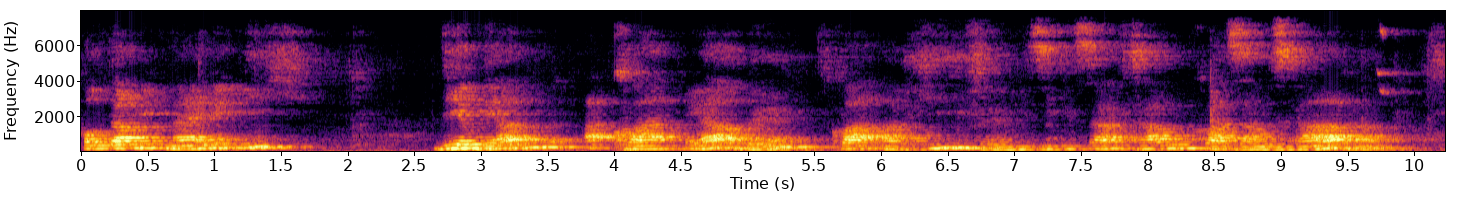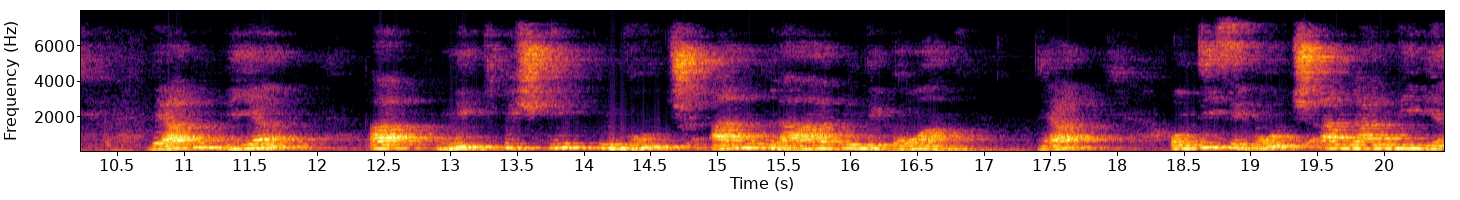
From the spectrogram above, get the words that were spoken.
Und damit meine ich, wir werden qua Erbe, qua Archive, wie Sie gesagt haben, qua Samskara, werden wir äh, mit bestimmten Wunschanlagen geboren. Ja? Und diese Wunschanlagen, die wir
